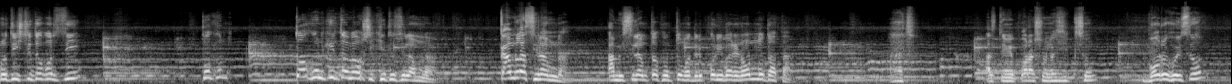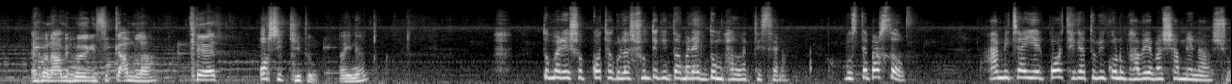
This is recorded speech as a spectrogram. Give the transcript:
প্রতিষ্ঠিত করছি, তখন তখন কিন্তু আমি অশিক্ষিত ছিলাম না, কামলা ছিলাম না। আমি ছিলাম তখন তোমাদের পরিবারের অন্নদাতা। আজ আজ তুমি পড়াশোনা শিখছো, বড় হইছো, এখন আমি হয়ে গেছি কামলা ক্ষেত অশিক্ষিত, তাই না? তোমার এসব কথাগুলো শুনতে কিন্তু আমার একদম ভালো লাগতেছে না। বুঝতে পারছ? আমি চাই এরপর থেকে তুমি কোনোভাবে আমার সামনে না আসো।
